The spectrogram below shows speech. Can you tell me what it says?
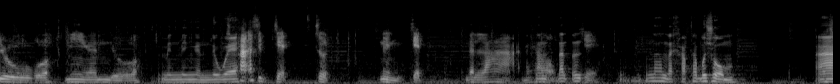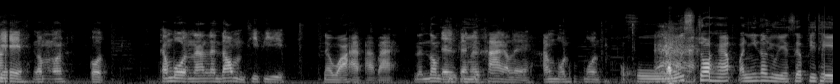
อยู่มีเงินอยู่มันมีเงินดูเว้ยห้าสิบเจ็ดจุดหนึ่งเจ็ดดอลลาร์นะครับผมนั่นนั่โอนเคนั่นแหละครับท่านผู้ชม โออะเคเรามากดข้างบนนะ random TP เดี๋ยววะไปไปไปแรนดอมเจทีอกันพีข้างๆกันเลยข้างบนข้างบน โอ้โหสุดยอดครับ อันนี้เราอยู่ในเซิร์ฟ GTA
